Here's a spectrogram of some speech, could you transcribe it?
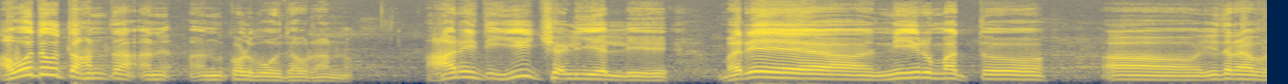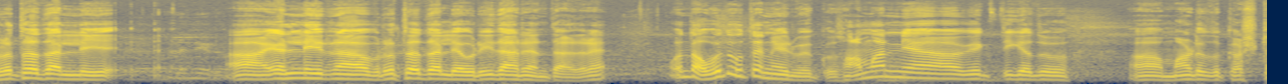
ಅವಧೂತ ಅಂತ ಅನ್, ಅಂದ್ಕೊಳ್ಬೋದು ಅವರನ್ನು. ಆ ರೀತಿ ಈ ಚಳಿಯಲ್ಲಿ ಬರೀ ನೀರು ಮತ್ತು ಇದರ ವೃತ್ತದಲ್ಲಿ ಆ, ಎಳ್ನೀರಿನ ವೃತ್ತದಲ್ಲಿ ಅವರು ಇದ್ದಾರೆ ಅಂತ ಆದರೆ ಒಂದು ಅವಧೂತನೇ ಇರಬೇಕು. ಸಾಮಾನ್ಯ ವ್ಯಕ್ತಿಗೆ ಅದು ಮಾಡೋದು ಕಷ್ಟ.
